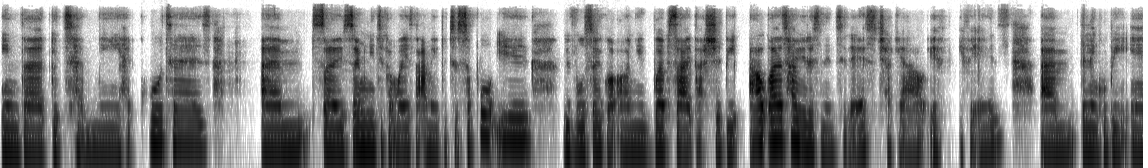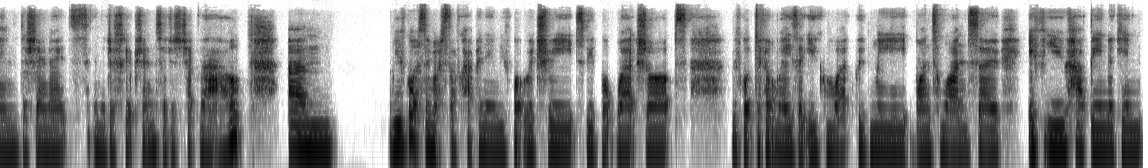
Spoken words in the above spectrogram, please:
in the Good to Me headquarters. Um, so, so many different ways that I'm able to support you. We've also got our new website that should be out by the time you're listening to this. Check it out if if it is. Um, the link will be in the show notes in the description, so just check that out. Um, we've got so much stuff happening. We've got retreats, we've got workshops, we've got different ways that you can work with me one to one. So if you have been looking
